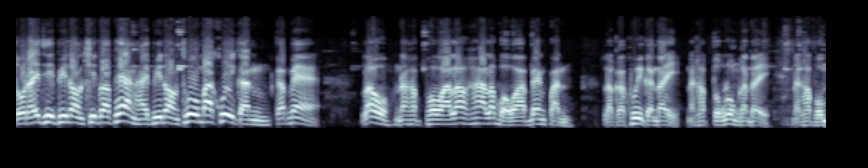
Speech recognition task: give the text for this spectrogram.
ตัวใดที่พี่น้องคิดว่าแพงให้พี่น้องโทรมาคุยกันกับแม่เล่านะครับเพราะว่าเราค่าเราบอกว่าแบ่งปันแล้วก็คุยกันได้นะครับตกลงกันได้นะครับผม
